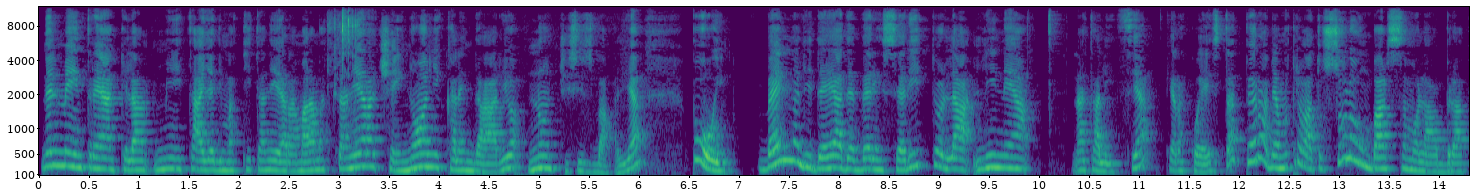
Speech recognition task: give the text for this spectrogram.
Nel mentre anche la mini taglia di matita nera ma la matita nera c'è in ogni calendario non ci si sbaglia. Poi bella l'idea di aver inserito la linea natalizia che era questa però abbiamo trovato solo un balsamo labbra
